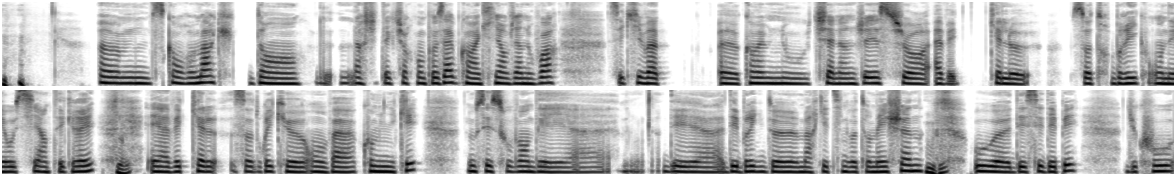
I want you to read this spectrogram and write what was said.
Ce qu'on remarque dans l'architecture composable quand un client vient nous voir, c'est qu'il va euh, quand même nous challenger sur avec quelles autres briques on est aussi intégré et avec quelles autres briques euh, on va communiquer? Nous, c'est souvent des euh, des, des, briques de marketing automation mhm. ou des CDP, du coup,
